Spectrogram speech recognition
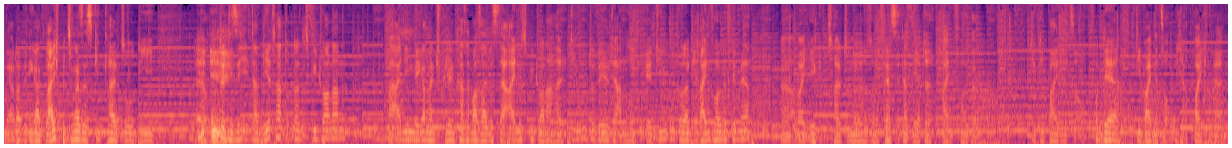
mehr oder weniger gleich, beziehungsweise es gibt halt so die äh, Route, die sich etabliert hat unter den Speedrunnern. Bei einigen Mega Man-Spielen kann es ja mal sein, dass der eine Speedrunner halt die Route wählt, der andere wählt die Route oder die Reihenfolge vielmehr. Äh, aber hier gibt es halt so eine, so eine fest etablierte Reihenfolge, die die beiden jetzt auch, von der die beiden jetzt auch nicht abweichen werden.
